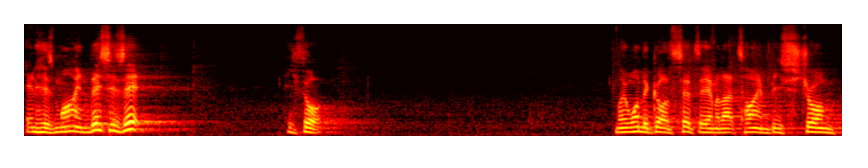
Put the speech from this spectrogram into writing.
in his mind. This is it, he thought. No wonder God said to him at that time, Be strong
